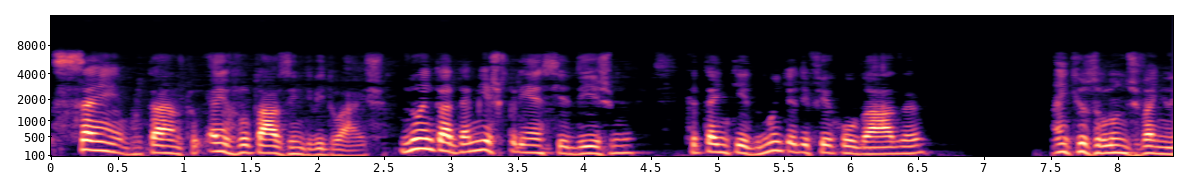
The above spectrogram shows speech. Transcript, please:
sem, portanto, em resultados individuais. No entanto, a minha experiência diz-me que tenho tido muita dificuldade em que os alunos venham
